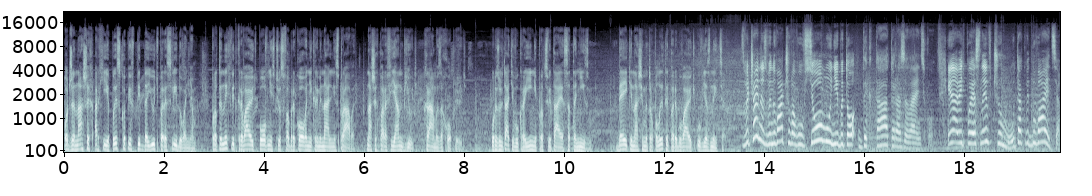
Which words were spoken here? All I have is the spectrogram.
Отже, наших архієпископів піддають переслідуванням. Проти них відкривають повністю сфабриковані кримінальні справи. Наших парафіян б'ють, храми захоплюють. У результаті в Україні процвітає сатанізм. Деякі наші митрополити перебувають у в'язницях. Звичайно, звинувачував у всьому, нібито диктатора Зеленського, і навіть пояснив, чому так відбувається.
